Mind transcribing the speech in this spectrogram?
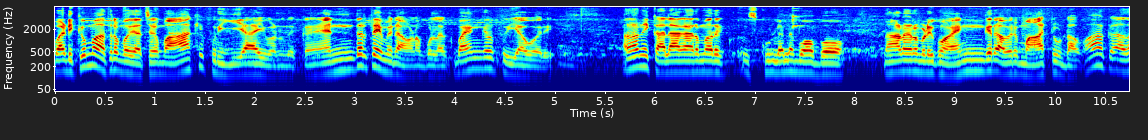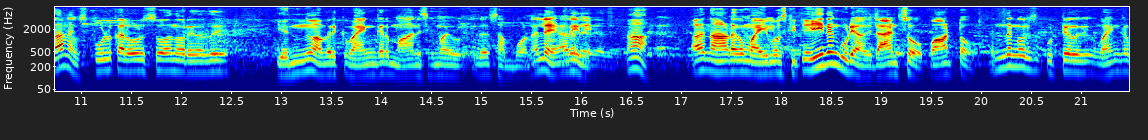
പഠിക്കും മാത്രം മതി അച്ഛൻ ബാക്കി ഫ്രീ ആയി വേണം നിൽക്കുക എന്റർടൈൻമെന്റ് ആവണം പിള്ളേർക്ക്. ഭയങ്കര ഫ്രീ ആവും അതാണ് ഈ കലാകാരന്മാർ സ്കൂളിലെല്ലാം പോകുമ്പോൾ നാടകം പഠിക്കുമ്പോൾ ഭയങ്കര അവർ മാറ്റം ഉണ്ടാവും. ആ അതാണ് സ്കൂൾ കലോത്സവം എന്ന് പറയുന്നത് എന്നും അവർക്ക് ഭയങ്കര മാനസികമായ സംഭവമാണ്. അല്ലേ? അറിയില്ലേ? ആ. ആ നാടകം മൈമോ സ്കിറ്റ് ഇതിനും കൂടിയാണ് ഡാൻസോ പാട്ടോ എന്തെങ്കിലും ഒരു കുട്ടികൾ ഭയങ്കര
